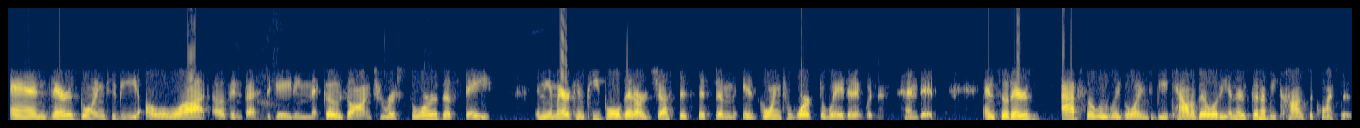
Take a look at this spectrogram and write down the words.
and there's going to be a lot of investigating that goes on to restore the faith in the American people that our justice system is going to work the way that it was intended. And so there's absolutely going to be accountability and there's going to be consequences.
